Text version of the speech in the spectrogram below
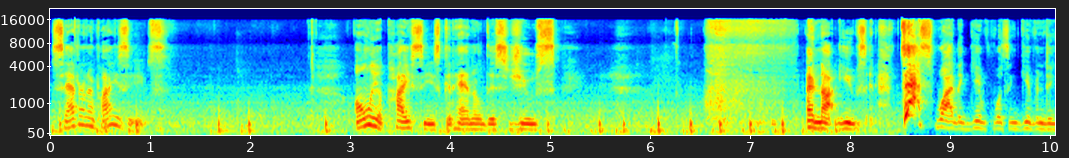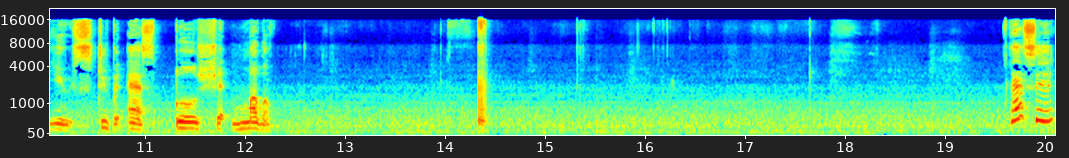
Saturn and Pisces. Only a Pisces could handle this juice and not use it. That's why the gift wasn't given to you, stupid ass bullshit mother. That's it.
